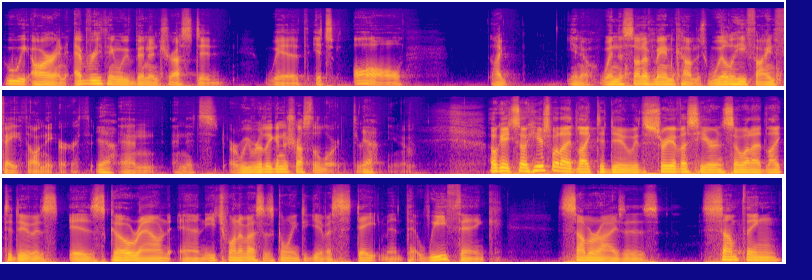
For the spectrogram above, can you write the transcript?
who we are and everything we've been entrusted with. It's all like you know when the Son of Man comes, will He find faith on the earth? Yeah. and and it's are we really going to trust the Lord? Through, Yeah. Okay, so here's what I'd like to do. There's three of us here, and so what I'd like to do is is go around, and each one of us is going to give a statement that we think summarizes something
